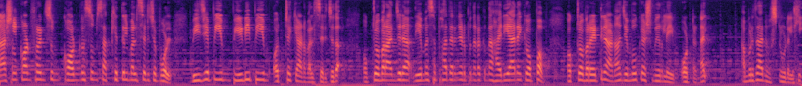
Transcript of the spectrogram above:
നാഷണൽ കോൺഫറൻസും കോൺഗ്രസും സഖ്യത്തിൽ മത്സരിച്ചപ്പോൾ ബി ജെ പിയും പി ഡി പിയും ഒറ്റയ്ക്കാണ് മത്സരിച്ചത്. ഒക്ടോബർ അഞ്ചിന് നിയമസഭാ തെരഞ്ഞെടുപ്പ് നടക്കുന്ന ഹരിയാനയ്ക്കൊപ്പം ഒക്ടോബർ എട്ടിനാണ് ജമ്മു കാശ്മീരിലെയും വോട്ടെണ്ണൽ. അമൃത ന്യൂസ് ന്യൂഡൽഹി.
